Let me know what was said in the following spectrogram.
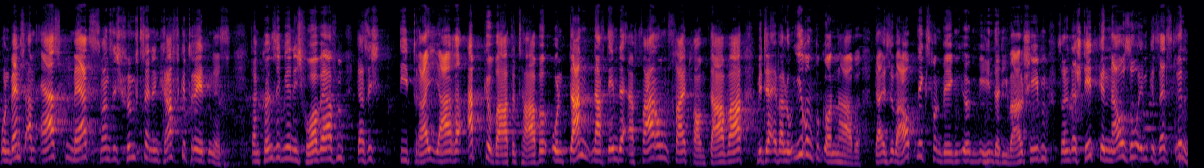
Und wenn es am 1. März 2015 in Kraft getreten ist, dann können Sie mir nicht vorwerfen, dass ich die drei Jahre abgewartet habe und dann, nachdem der Erfahrungszeitraum da war, mit der Evaluierung begonnen habe. Da ist überhaupt nichts von wegen irgendwie hinter die Wahl schieben, sondern das steht genau so im Gesetz drin.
